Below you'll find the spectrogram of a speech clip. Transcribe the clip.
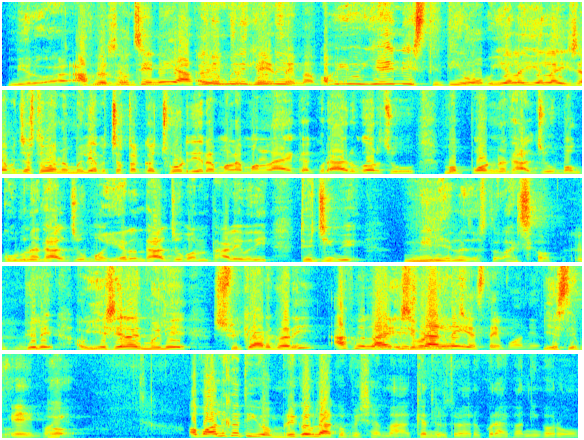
मेरो आफ्नो रुचि नै आफ्नो अब यो यही नै स्थिति हो। अब यसलाई यसलाई हिसाबमा जस्तो भनौँ मैले अब चटक्क छोडिदिएर मलाई मन लागेका कुराहरू गर्छु म पढ्न थाल्छु म घुम्न थाल्छु म हेर्न थाल्छु भन्न थालेँ भने त्यो चाहिँ मिलेन जस्तो लाग्छ। त्यसले अब यसैलाई मैले स्वीकार गरेँ। आफ्नो यस्तै भन्यो यस्तै भयो अब अलिकति यो मृगौलाको विषयमा केन्द्रित रहेर कुराकानी गरौँ।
